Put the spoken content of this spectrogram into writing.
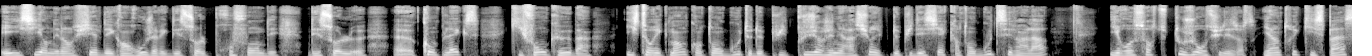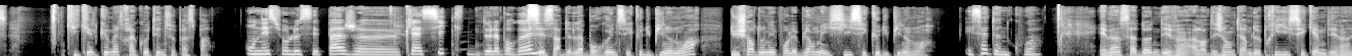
Et ici, on est dans le fief des Grands Rouges avec des sols profonds, des, des sols complexes qui font que ben, historiquement, quand on goûte depuis plusieurs générations, depuis des siècles, quand on goûte ces vins-là, ils ressortent toujours au-dessus des autres. Il y a un truc qui se passe qui, quelques mètres à côté, ne se passe pas. On est sur le cépage euh, classique de la Bourgogne C'est ça. La Bourgogne, c'est que du pinot noir, du chardonnay pour les blancs, mais ici, c'est que du pinot noir. Et ça donne quoi? Eh ben ça donne des vins. Alors déjà en termes de prix, c'est quand même des vins.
